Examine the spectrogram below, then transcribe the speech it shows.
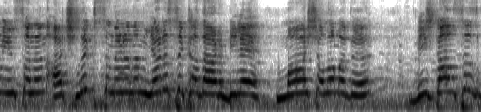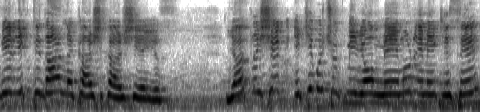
milyon insanın açlık sınırının yarısı kadar bile maaş alamadığı vicdansız bir iktidarla karşı karşıyayız. Yaklaşık iki buçuk milyon memur emeklisi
